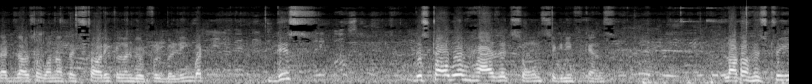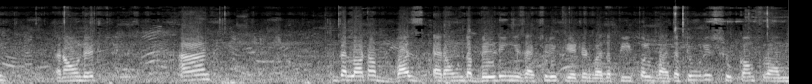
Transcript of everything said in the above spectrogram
that is also one of the historical and beautiful building. But this this tower has its own significance. Lot of history around it, and the lot of buzz around the building is actually created by the people, by the tourists who come from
